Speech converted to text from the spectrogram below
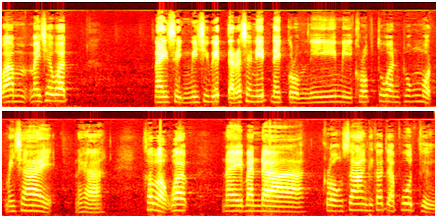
ว่าไม่ใช่ว่าในสิ่งมีชีวิตแต่ละชนิดในกลุ่มนี้มีครบถ้วนทั้งหมดไม่ใช่นะคะเขาบอกว่าในบรรดาโครงสร้างที่เขาจะพูดถึง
